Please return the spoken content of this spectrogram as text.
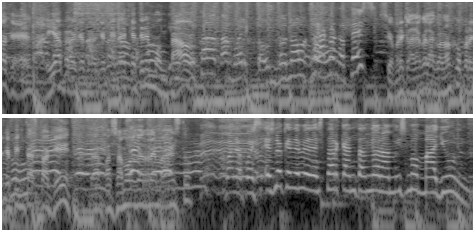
Esto qué es, María? ¿Pero qué, pero qué tienes, qué tienes montado? Muerto, no, no. ¿No la conoces? Sí, hombre, claro que la conozco, pero ¿qué pinta esto aquí? Pasamos de rema a esto. Bueno, pues es lo que debe de estar cantando ahora mismo Mayun.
